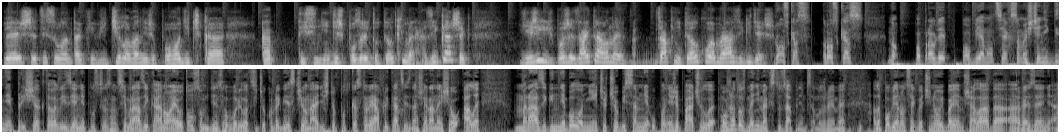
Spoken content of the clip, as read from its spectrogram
vieš, všetci sú len takí vyčilovaní, že pohodička a ty si nejdeš pozrieť do telky mrazíka, však Ježíš, bože, zajtra one, zapni telku a mrázik ideš. Rozkaz, rozkaz. No, popravde, po Vianociach som ešte nikdy neprišiel k televízii a nepustil som si mrázika. Áno, aj o tom som dnes hovoril. Ak si čokoľvek nestihol, nájdeš to v podcastovej aplikácii z našej ranej show. Ale mrázik nebolo niečo, čo by sa mne úplne že páčilo. Možno to zmením, ak si to zapnem samozrejme. Ale po Vianociach väčšinou iba jem šalát a, a rezeň a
